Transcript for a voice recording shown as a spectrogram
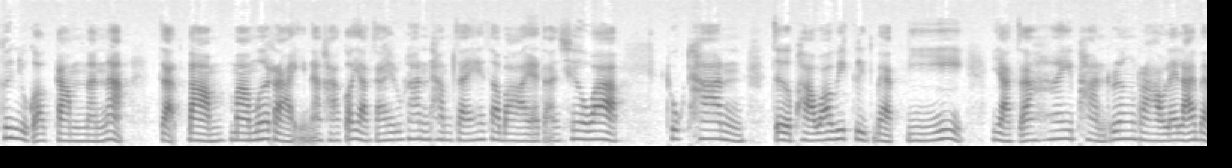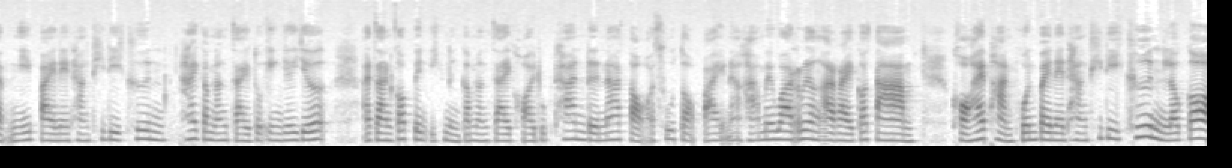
ขึ้นอยู่กับกรรมนั้นน่ะจะตามมาเมื่อไหร่นะคะ ก็อยากจะให้ทุกท่านทำใจให้สบายอาจารย์เชื่อว่า ทุกท่านเจอภาวะวิกฤตแบบนี้ อยากจะให้ผ่านเรื่องราวร้ายๆ แบบนี้ไปในทางที่ดีขึ้น ให้กำลังใจตัวเองเยอะๆ อาจารย์ก็เป็นอีกหนึ่งกำลังใจขอให้ทุกท่านเดินหน้าต่อสู้ต่อไปนะคะ ไม่ว่าเรื่องอะไรก็ตาม ขอให้ผ่านพ้นไปในทางที่ดีขึ้น แล้วก็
